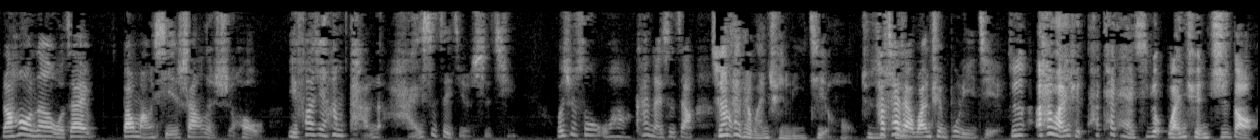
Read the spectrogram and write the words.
然后呢，我在。帮忙协商的时候，也发现他们谈的还是这件事情。我就说，哇，看来是这样。所以他太太完全理解吼，就是他太太完全不理解，就是啊，他完全，他太太是不是完全知道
